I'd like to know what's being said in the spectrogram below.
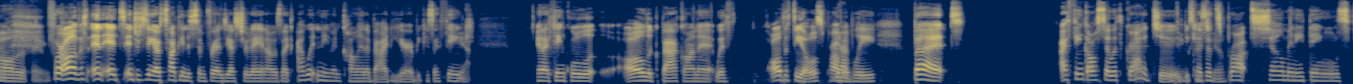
all the things for all of us. And it's interesting. I was talking to some friends yesterday, and I was like, I wouldn't even call it a bad year because I think, yeah. and I think we'll all look back on it with all the feels probably, yeah. but I think also with gratitude because so it's brought so many things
